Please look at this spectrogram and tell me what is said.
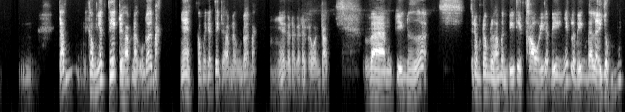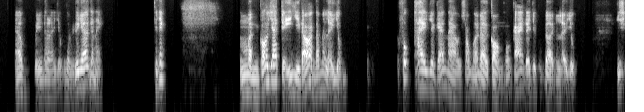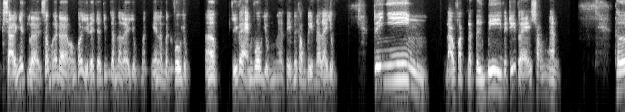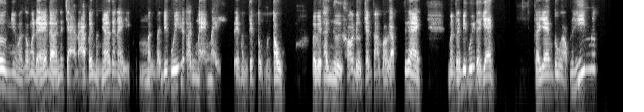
tránh, không nhất thiết trường hợp nào cũng đối mặt nha, không có nhất thiết trường hợp nào cũng đối mặt nhớ cái đó rất là quan trọng. Và một chuyện nữa trong trong trường hợp mình bị thiệt thòi bị, nhất là bị người ta lợi dụng không? Bị người ta lợi dụng thì mình cứ nhớ cái này. Thứ nhất, mình có giá trị gì đó người ta mới lợi dụng. Phúc thay cho kẻ nào sống ở đời còn có cái để cho cuộc đời nó lợi dụng. Sợ nhất là sống ở đời mà không có gì để cho chúng sanh nó lợi dụng nghĩa là mình vô dụng không? Chỉ có hạn vô dụng thì mới không bị người ta lợi dụng. Tuy nhiên, đạo Phật là từ bi với trí tuệ song hành. Thương nhưng mà không có để đời nó chà đạp với mình nhớ thế này, mình phải biết quý cái thân mạng này để mình tiếp tục mình tu. Bởi vì thân người khó được chánh pháp, khó gặp. Thứ hai, mình phải biết quý thời gian. Thời gian tu học nó hiếm lắm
